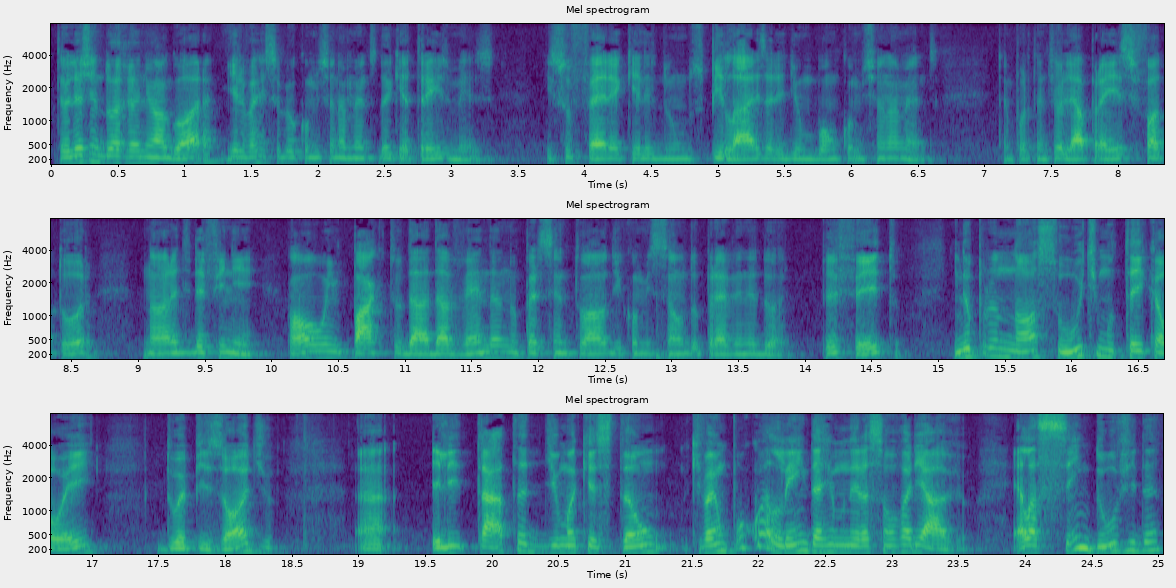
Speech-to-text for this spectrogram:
Então, ele agendou a reunião agora e ele vai receber o comissionamento daqui a três meses isso fere aquele um dos pilares ali de um bom comissionamento. Então é importante olhar para esse fator na hora de definir qual o impacto da, da venda no percentual de comissão do pré-vendedor. Perfeito. Indo para o nosso último takeaway do episódio, uh, ele trata de uma questão que vai um pouco além da remuneração variável. Ela, sem dúvida,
